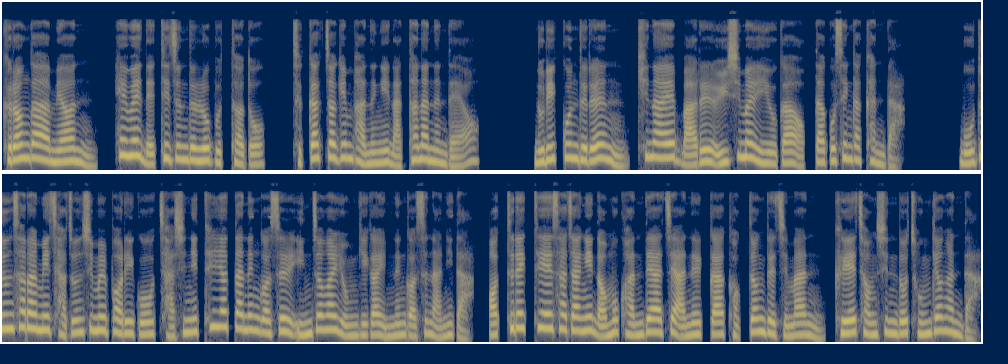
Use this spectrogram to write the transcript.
그런가 하면 해외 네티즌들로부터도 즉각적인 반응이 나타났는데요. 누리꾼들은 키나의 말을 의심할 이유가 없다고 생각한다. 모든 사람이 자존심을 버리고 자신이 틀렸다는 것을 인정할 용기가 있는 것은 아니다. 어트랙트의 사장이 너무 관대하지 않을까 걱정되지만 그의 정신도 존경한다.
